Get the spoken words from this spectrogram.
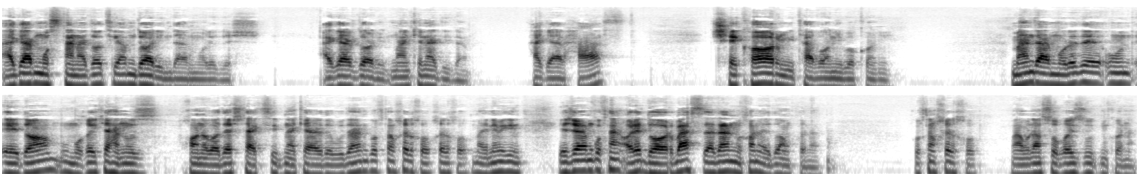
اگر مستنداتی هم دارین در موردش. اگر دارین من که ندیدم. اگر هست چه کار می‌توانی بکنی؟ من در مورد اون اعدام اون موقعی که هنوز خانوادهش تکسیب نکرده بودن گفتم خیلی خوب خیلی خوب. من نمیگین؟ یه جایی هم گفتن آره داربست زدن می‌خوان اعدام کنن. گفتم خیلی خوب. معمولا صبح زود می‌کنن.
